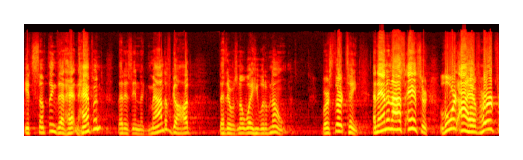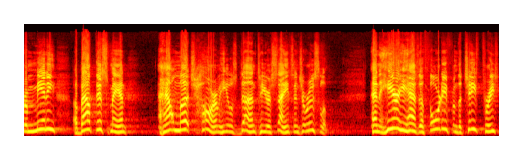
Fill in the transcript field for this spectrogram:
It's something that hadn't happened, that is in the mind of God, that there was no way he would have known. Verse 13. And Ananias answered, Lord, I have heard from many about this man how much harm he was done to your saints in Jerusalem. And here he has authority from the chief priest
